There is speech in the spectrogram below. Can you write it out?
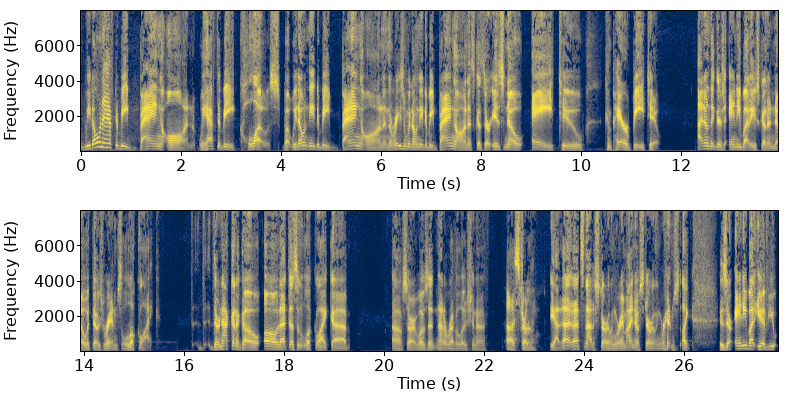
we don't have to be bang on. We have to be close, but we don't need to be bang on. And the reason we don't need to be bang on is because there is no A to compare B to. I don't think there's anybody who's going to know what those rims look like. They're not going to go, oh, that doesn't look like. Uh, oh, sorry, what was it? Not a Revolution. Uh, Uh, Sterling. yeah, that, that's not a Sterling rim. I know Sterling rims. Like, is there anybody? Have you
